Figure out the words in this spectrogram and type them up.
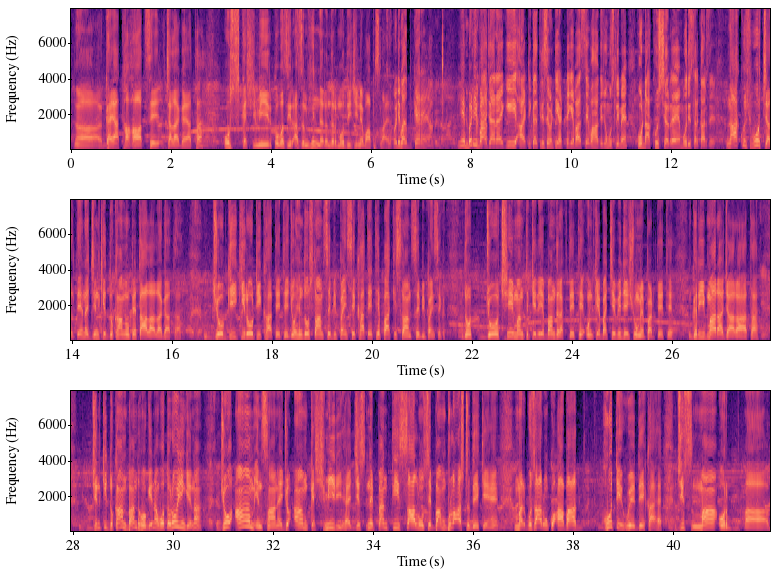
गया था हाथ से चला गया था उस कश्मीर को वज़ीर अजम ही नरेंद्र मोदी जी ने वापस लाया। बड़ी बात कह रहे हैं आप ये बड़ी बात जा रहा है कि आर्टिकल 370 हटने के बाद से वहाँ के जो मुस्लिम हैं वो नाखुश चल रहे हैं मोदी सरकार से। नाखुश वो चलते हैं ना जिनकी दुकानों पे ताला लगा था। अच्छा। जो घी की रोटी खाते थे जो हिंदुस्तान से भी पैसे खाते थे पाकिस्तान से भी पैसे खा- दो जो छः मंथ के लिए बंद रखते थे उनके बच्चे विदेशों में पढ़ते थे। गरीब मारा जा रहा था। जिनकी दुकान बंद होगी ना वो तो रोएँगे ना। अच्छा। जो आम इंसान है जो आम कश्मीरी है जिसने पैंतीस सालों से बम ब्लास्ट देखे हैं मरगुजारों को आबाद होते हुए देखा है जिस माँ और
